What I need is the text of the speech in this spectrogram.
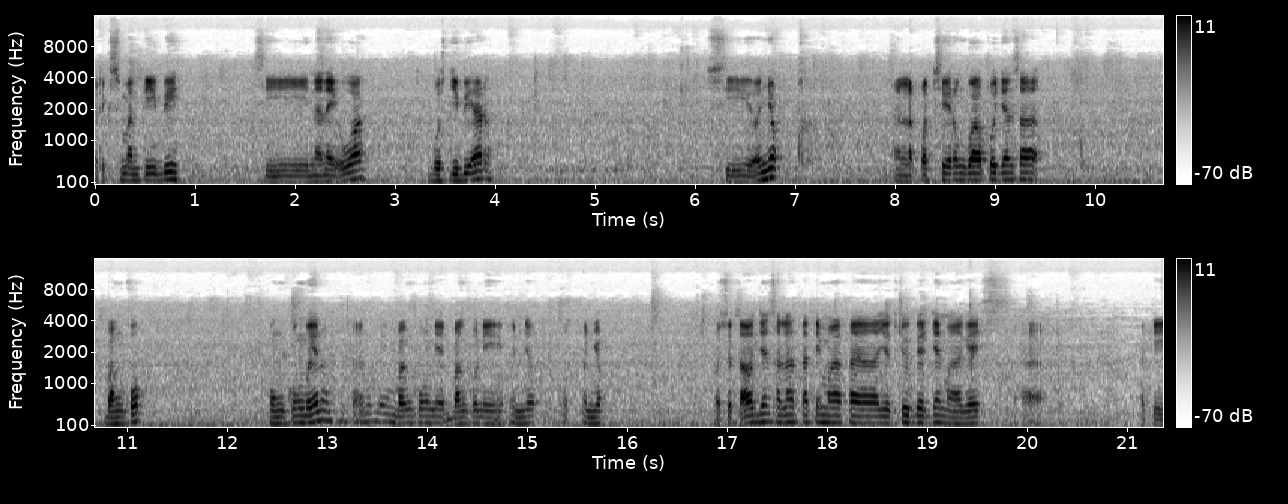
Rixman TV. Si Nanay Uwa. Boss GBR si Onyok ang lakwat sirong gwapo dyan sa bangko Hong Kong ba yun? Ano ba yung bangko ni, bangko ni Onyok? Onyok. O shout out dyan sa lahat natin mga ka-youtuber dyan mga guys. Uh, paki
